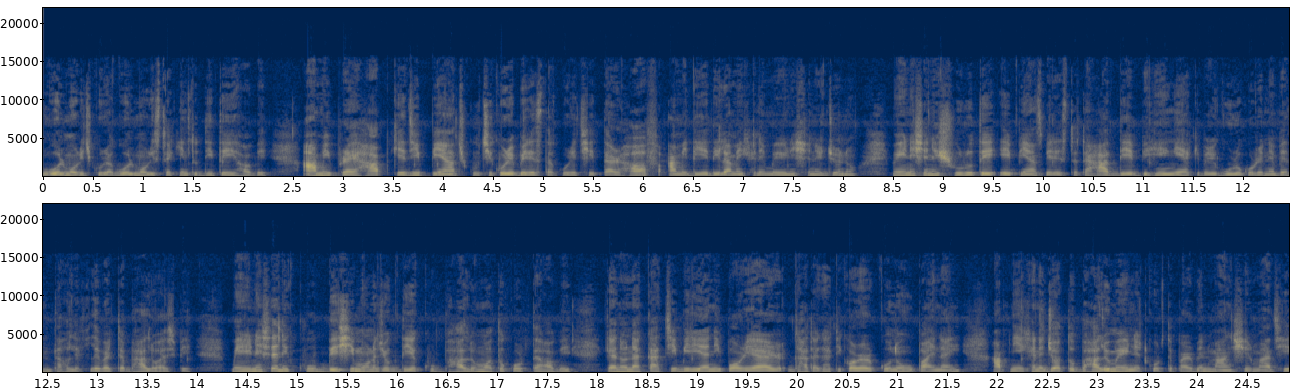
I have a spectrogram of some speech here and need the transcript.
গোলমরিচ গুঁড়া। গোলমরিচটা কিন্তু দিতেই হবে। আমি প্রায় হাফ কেজি পেঁয়াজ কুচি করে বেরেস্তা করেছি। তার হাফ আমি দিয়ে দিলাম এখানে মেরিনেশনের জন্য। মেরিনেশনের শুরুতে এই পেঁয়াজ বেরেস্তাটা হাত দিয়ে ভেঙে একেবারে গুঁড়ো করে নেবেন, তাহলে ফ্লেভারটা ভালো আসবে। মেরিনেশনে খুব বেশি মনোযোগ দিয়ে খুব ভালো মতো করতে হবে। কেননা কাচি বিরিয়ানি পরে আর ঘাটাঘাটি করার কোনো উপায় নাই। আপনি এখানে যত ভালো ম্যারিনেট করতে পারবেন, মাংসের মাঝে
